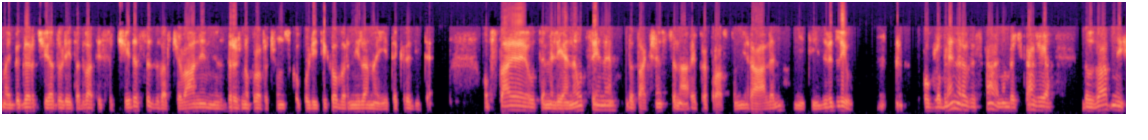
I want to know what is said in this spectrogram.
naj bi Grčija do leta 2060 z vrčevanjem in zdržno proračunsko politiko vrnila najete kredite. Obstajajo utemeljene ocene, da takšen scenarij preprosto ni realen, niti izvedljiv. Poglobljene raziskave namreč kažejo, da v zadnjih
